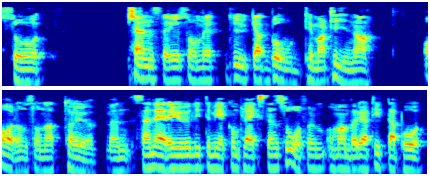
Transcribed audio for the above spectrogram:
så känns det ju som ett dukat bord till Martina Aronsson att ta över. Men sen är det ju lite mer komplext än så för om man börjar titta på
